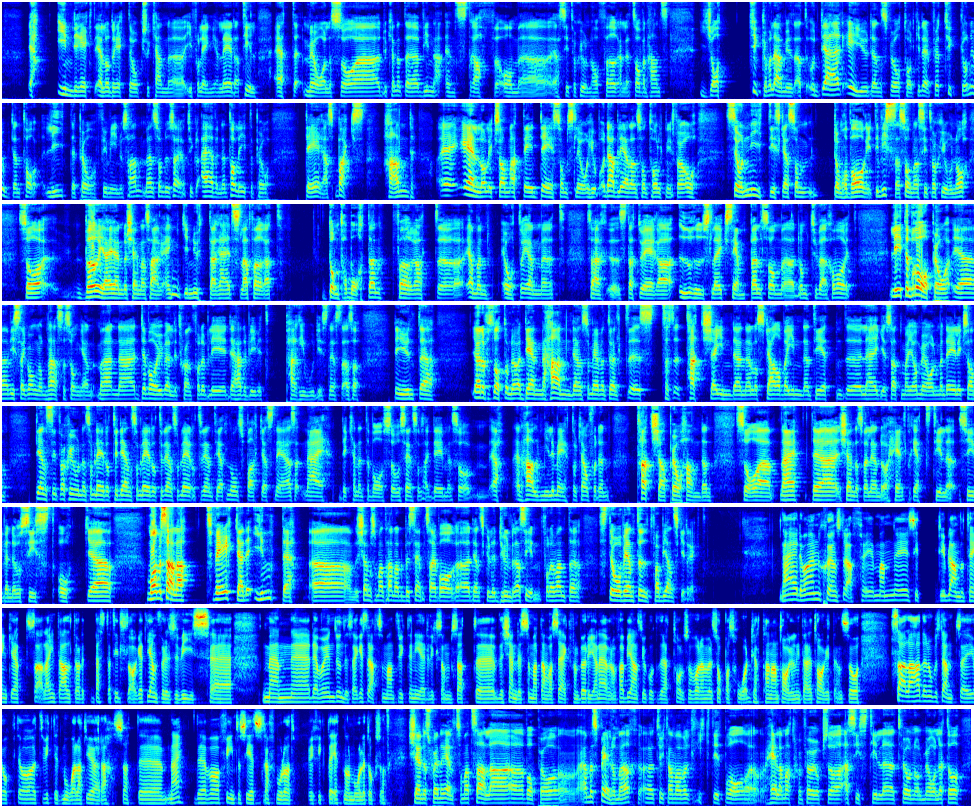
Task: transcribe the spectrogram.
indirekt eller direkt också kan eh, i förlängningen leda till ett mål. Så eh, du kan inte vinna en straff om eh, situationen har föranletts av en hands. Jag tycker väl däremot att, och där är ju den svårtolkade för jag tycker nog den tar lite på Feminos hand, men som du säger, jag tycker även den tar lite på deras backs hand. Eller liksom att det är det som slår ihop och där blir det en sån tolkningsfråga. Och så nitiska som de har varit i vissa sådana situationer så börjar jag ändå känna så här en gnutta rädsla för att de tar bort den för att, eh, ja men återigen med ett så här eh, statuera urusla exempel som eh, de tyvärr har varit lite bra på vissa gånger den här säsongen. Men det var ju väldigt skönt för det, bli, det hade blivit periodiskt nästan. Alltså, det är ju inte, jag hade förstått om det var den handen som eventuellt eh, touchar in den eller skarva in den till ett eh, läge så att man gör mål. Men det är liksom, den situationen som leder till den som leder till den som leder till den till att någon sparkas ner. Alltså, nej, det kan inte vara så. Och sen som sagt, det är med så, mm, ja, en halv millimeter kanske den touchar på handen. Så uh, nej, det kändes väl ändå helt rätt till syvende och sist. Och uh, Mohamed Salah tvekade inte. Uh, det kändes som att han hade bestämt sig var eh, den skulle dundras in. För det var inte stå och vänta ut Fabianski direkt. Nej, det var en skön straff. Eh, man sitter ibland och tänker att Salah inte alltid har det bästa tillslaget jämförelsevis. Men eh, det var ju en dundersäker straff som han tryckte ner liksom, så att eh, det kändes som att han var säker från början. Även om Fabian skulle gått åt rätt håll så var den väl så pass hård att han antagligen inte hade tagit den. Så Salah hade nog bestämt sig och det var ett viktigt mål att göra. Så att eh, nej, det var fint att se ett straffmål och att vi fick det 1-0 målet också. Kändes generellt som att Salah eh, var på ja, men spelhumör. Jag tyckte han var riktigt bra hela matchen. Får ju också assist till eh, 2-0 målet och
